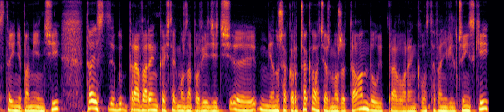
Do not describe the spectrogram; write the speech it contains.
z tej niepamięci. To jest prawa ręka, jeśli tak można powiedzieć, y, Janusza Korczaka, chociaż może to on był prawą ręką Stefanii Wilczyńskiej,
